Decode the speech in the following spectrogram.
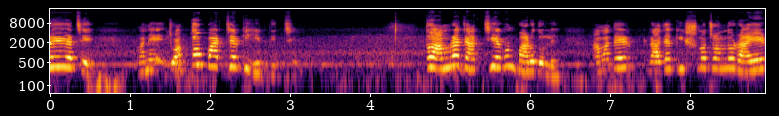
রেগে গেছে। মানে যত পারছে আর কি হিট দিচ্ছে। তো আমরা যাচ্ছি এখন বারোদোলে আমাদের রাজা কৃষ্ণচন্দ্র রায়ের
